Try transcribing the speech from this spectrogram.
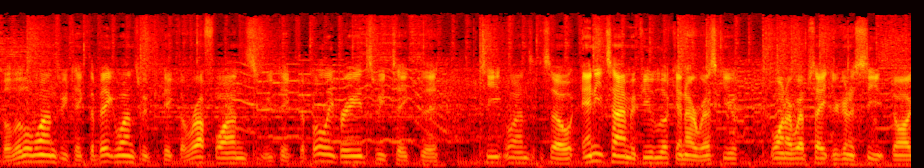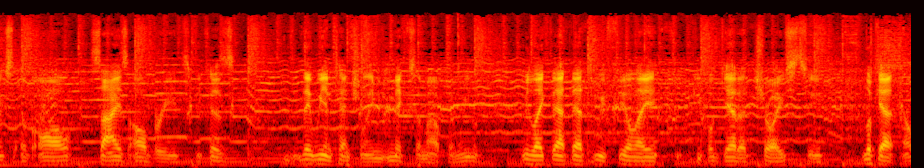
the little ones, we take the big ones, we take the rough ones, we take the bully breeds, we take the petite ones. So anytime if you look in our rescue, go on our website, you're going to see dogs of all size, all breeds, because they, we intentionally mix them up, and we we like that. That we feel like people get a choice to look at a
